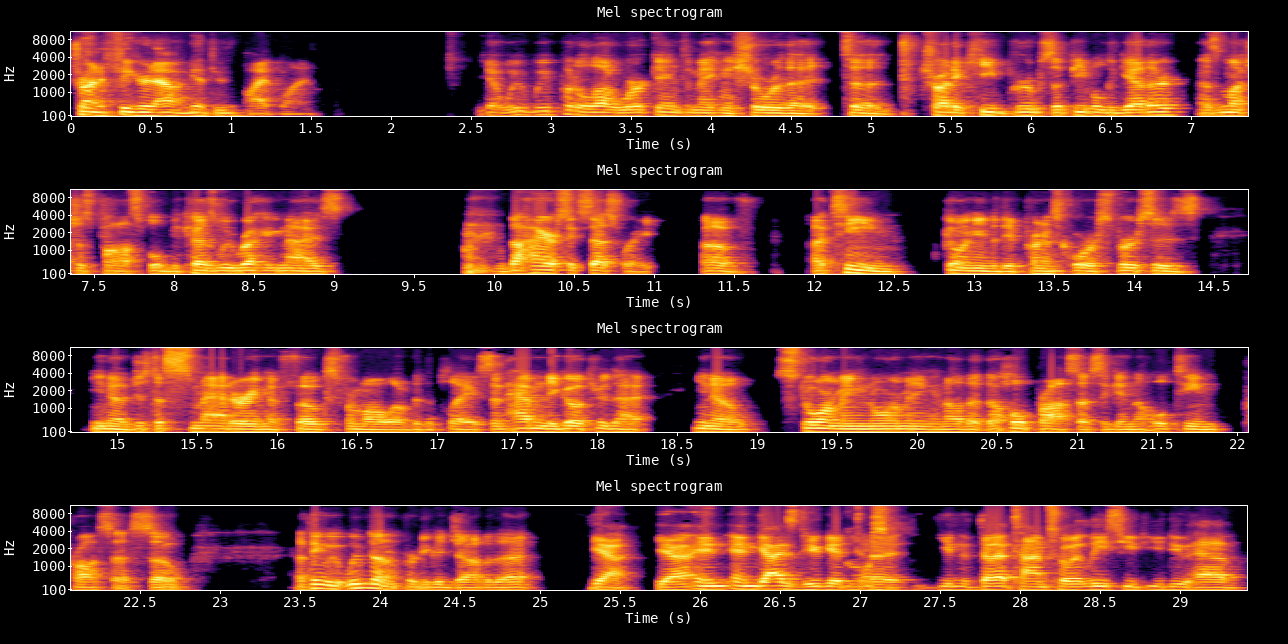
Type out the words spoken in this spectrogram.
trying to figure it out and get through the pipeline Yeah, we, we put a lot of work into making sure that to try to keep groups of people together as much as possible because we recognize the higher success rate of a team going into the apprentice course versus, you know, just a smattering of folks from all over the place and having to go through that, you know, storming, norming and all that, the whole process again, the whole team process. So I think we, we've done a pretty good job of that. Yeah, yeah, and and guys do get uh, you know that time, so at least you you do have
